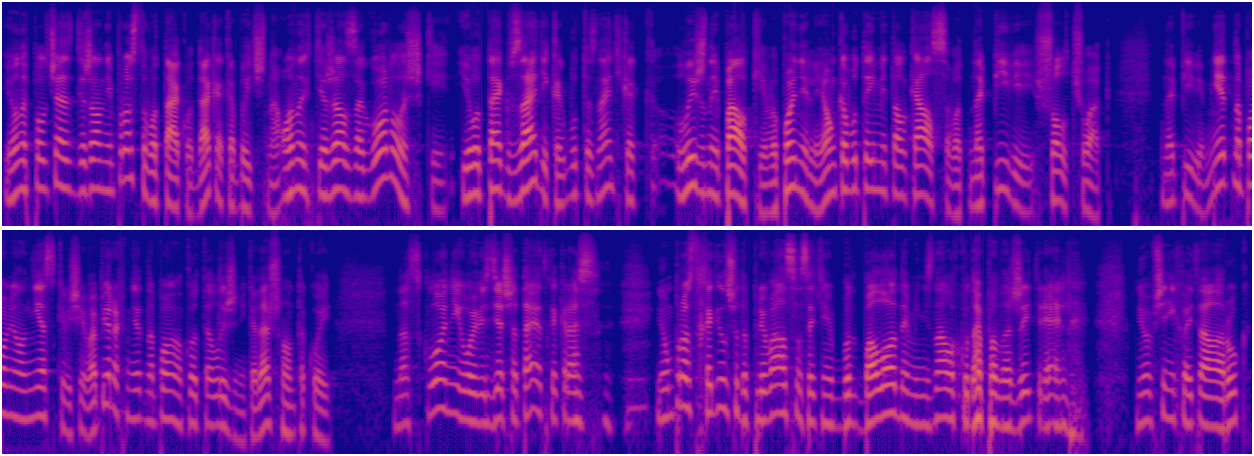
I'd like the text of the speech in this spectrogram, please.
И он их, получается, держал не просто вот так вот, да, как обычно. Он их держал за горлышки и вот так сзади, как будто, знаете, как лыжные палки, вы поняли? И он как будто ими толкался, вот на пиве шел чувак, на пиве. Мне это напомнило несколько вещей. Во-первых, мне это напомнило какого-то лыжника, да, что он такой на склоне, его везде шатает как раз. И он просто ходил, что-то плевался с этими баллонами, не знал, куда положить реально. Мне вообще не хватало рук.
